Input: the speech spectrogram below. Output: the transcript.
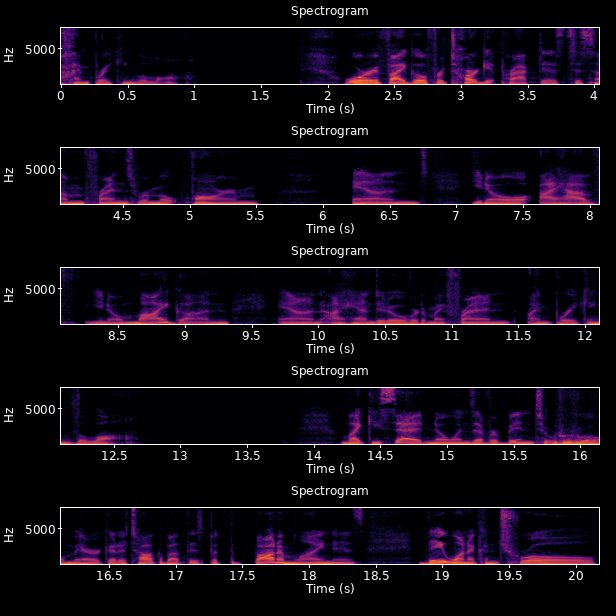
I'm breaking the law. Or if I go for target practice to some friend's remote farm, and you know i have you know my gun and i hand it over to my friend i'm breaking the law. Like he said no one's ever been to rural america to talk about this but the bottom line is they want to control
